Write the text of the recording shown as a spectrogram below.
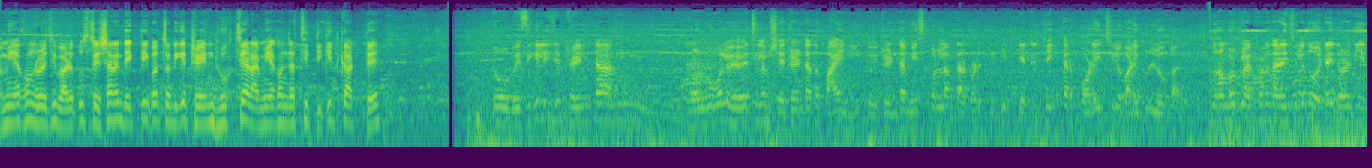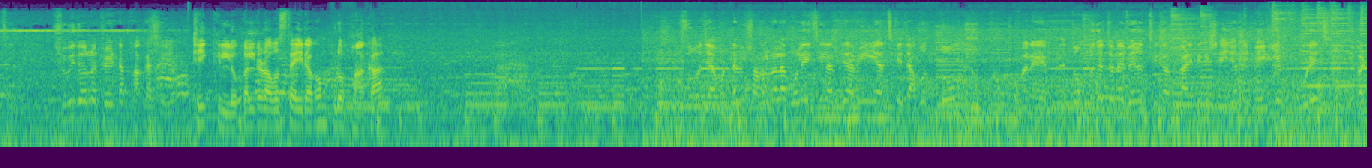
আমি এখন রয়েছি বারুইপুর স্টেশনে দেখতেই পাচ্ছ ওদিকে ট্রেন ঢুকছে আর আমি এখন যাচ্ছি টিকিট কাটতে। তো বেসিক্যালি যে ট্রেনটা আমি ধরবো বলে ভেবেছিলাম সেই ট্রেনটা তো পাইনি। তো ওই ট্রেনটা মিস করলাম তারপরে টিকিট কেটে ঠিক তার পরেই ছিল বাড়িপুর লোকাল দু নম্বর প্ল্যাটফর্মে দাঁড়িয়ে ছিল তো ওইটাই ধরে নিয়েছি। সুবিধা হলো ট্রেনটা ফাঁকা ছিল। ঠিক লোকালটার অবস্থা এইরকম পুরো ফাঁকা। তো যেমনটা আমি সকালবেলা বলেইছিলাম যে আমি আজকে যাব তমলুক। মানে তমলুকের জন্য বেরোচ্ছি কারণ বাড়ি থেকে সেই জন্যই বেরিয়ে পড়েছি। এবার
